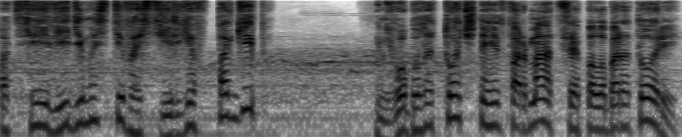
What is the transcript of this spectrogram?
По всей видимости, Васильев погиб. У него была точная информация по лаборатории.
